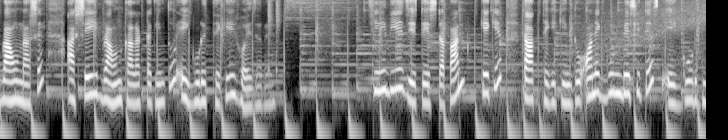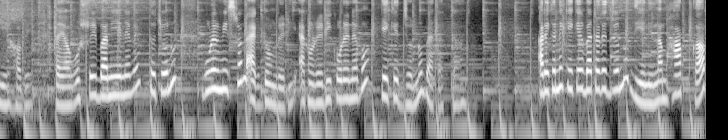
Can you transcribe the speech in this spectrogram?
ব্রাউন আসে। আর সেই ব্রাউন কালারটা কিন্তু এই গুড়ের থেকেই হয়ে যাবে। চিনি দিয়ে যে টেস্টটা পান কেকের তার থেকে কিন্তু অনেক গুণ বেশি টেস্ট এই গুড় দিয়ে হবে। তাই অবশ্যই বানিয়ে নেবে। তো চলুন, গুড়ের মিশ্রণ একদম রেডি এখন রেডি করে নেব কেকের জন্য ব্যাটারটা। আর এখানে কেকের ব্যাটারের জন্য দিয়ে নিলাম হাফ কাপ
